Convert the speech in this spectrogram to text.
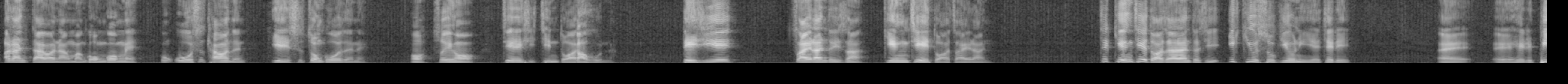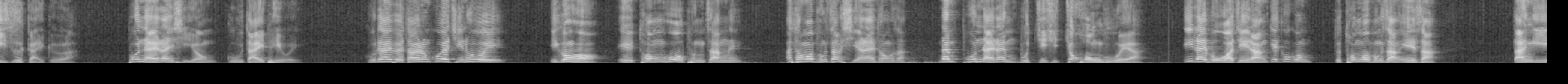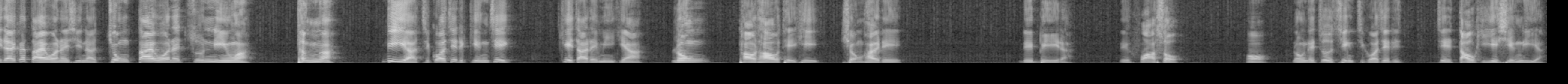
啊，咱台湾人嘛，戆戆呢，讲我是台湾人，也是中国人呢，哦，所以吼，这个是真大教训啊。第二个灾难就是啥？经济大灾难。这经济大灾难就是一九四九年的这个，诶诶，迄个币制改革啊。本来咱是用古代票的，古代票大家拢过得真好诶。伊讲吼，因为通货膨胀呢，啊，通货膨胀是安尼通货膨胀？咱本来咱物质是足丰富的啊。伊来无偌济人，结果讲就通货膨胀，因为啥？当伊来到台湾的时啊，将台湾的存粮啊、糖啊、米啊，一寡即个经济价值的物件，拢偷偷摕去上海咧咧卖啦，咧发售，哦，拢咧做成一寡即个即个投机的生意啊，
